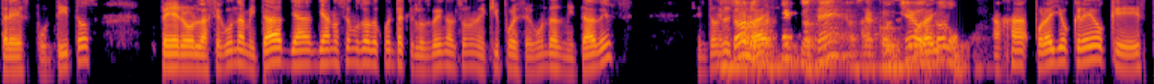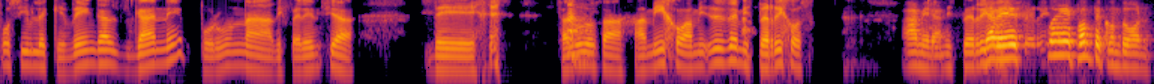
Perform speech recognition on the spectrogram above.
tres puntitos, pero la segunda mitad ya, ya nos hemos dado cuenta que los Bengals son un equipo de segundas mitades entonces, en todos los aspectos, ¿eh? O sea, cocheo, todo. Ajá, por ahí yo creo que es posible que Bengals gane por una diferencia de. Saludos a, a, mi hijo, a mi, es de mis perrijos. Ah, mira. mis perrijos. Ya ves, güey, ponte condón.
